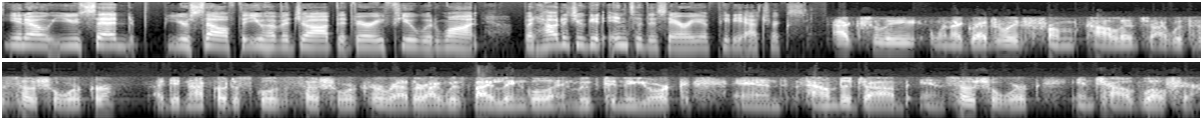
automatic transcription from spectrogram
You know, you said yourself that you have a job that very few would want, but how did you get into this area of pediatrics? Actually, when I graduated from college, I was a social worker. I did not go to school as a social worker. Rather, I was bilingual and moved to New York and found a job in social work in child welfare.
